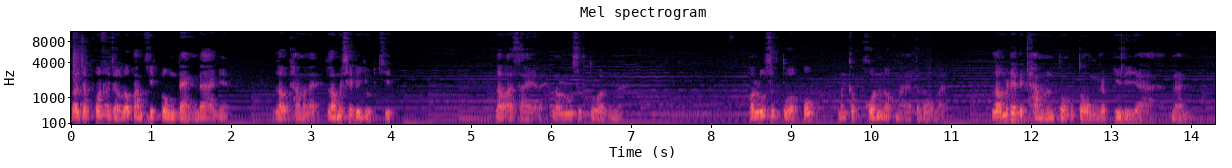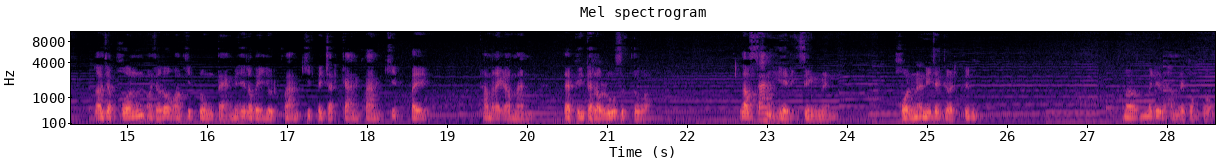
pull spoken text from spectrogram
เราจะพ้นออกจากโลกความคิดปรุงแต่งได้เนี่ย เราทำอะไร เราไม่ใช่ไปหยุดคิด เราอาศัยอะไร เรารู้สึกตัวขึ้นมา พอรู้สึกตัวปุ๊บ มันก็พ้นออกมาอัตโนมัติ เราไม่ได้ไปทำมันตรงๆกับกิริยานั้น เราจะพ้นออกจากโลกความคิดปรุงแต่งไม่ใช่เราไปหยุดความคิดไปจัดการความคิดไปทำอะไรกับมัน แต่เพียงแต่เรารู้สึกตัว เราสร้างเหตุอีกสิ่งหนึ่ง ผลอันนี้จะเกิดขึ้นเราไม่ได้ทำอะไรตรง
